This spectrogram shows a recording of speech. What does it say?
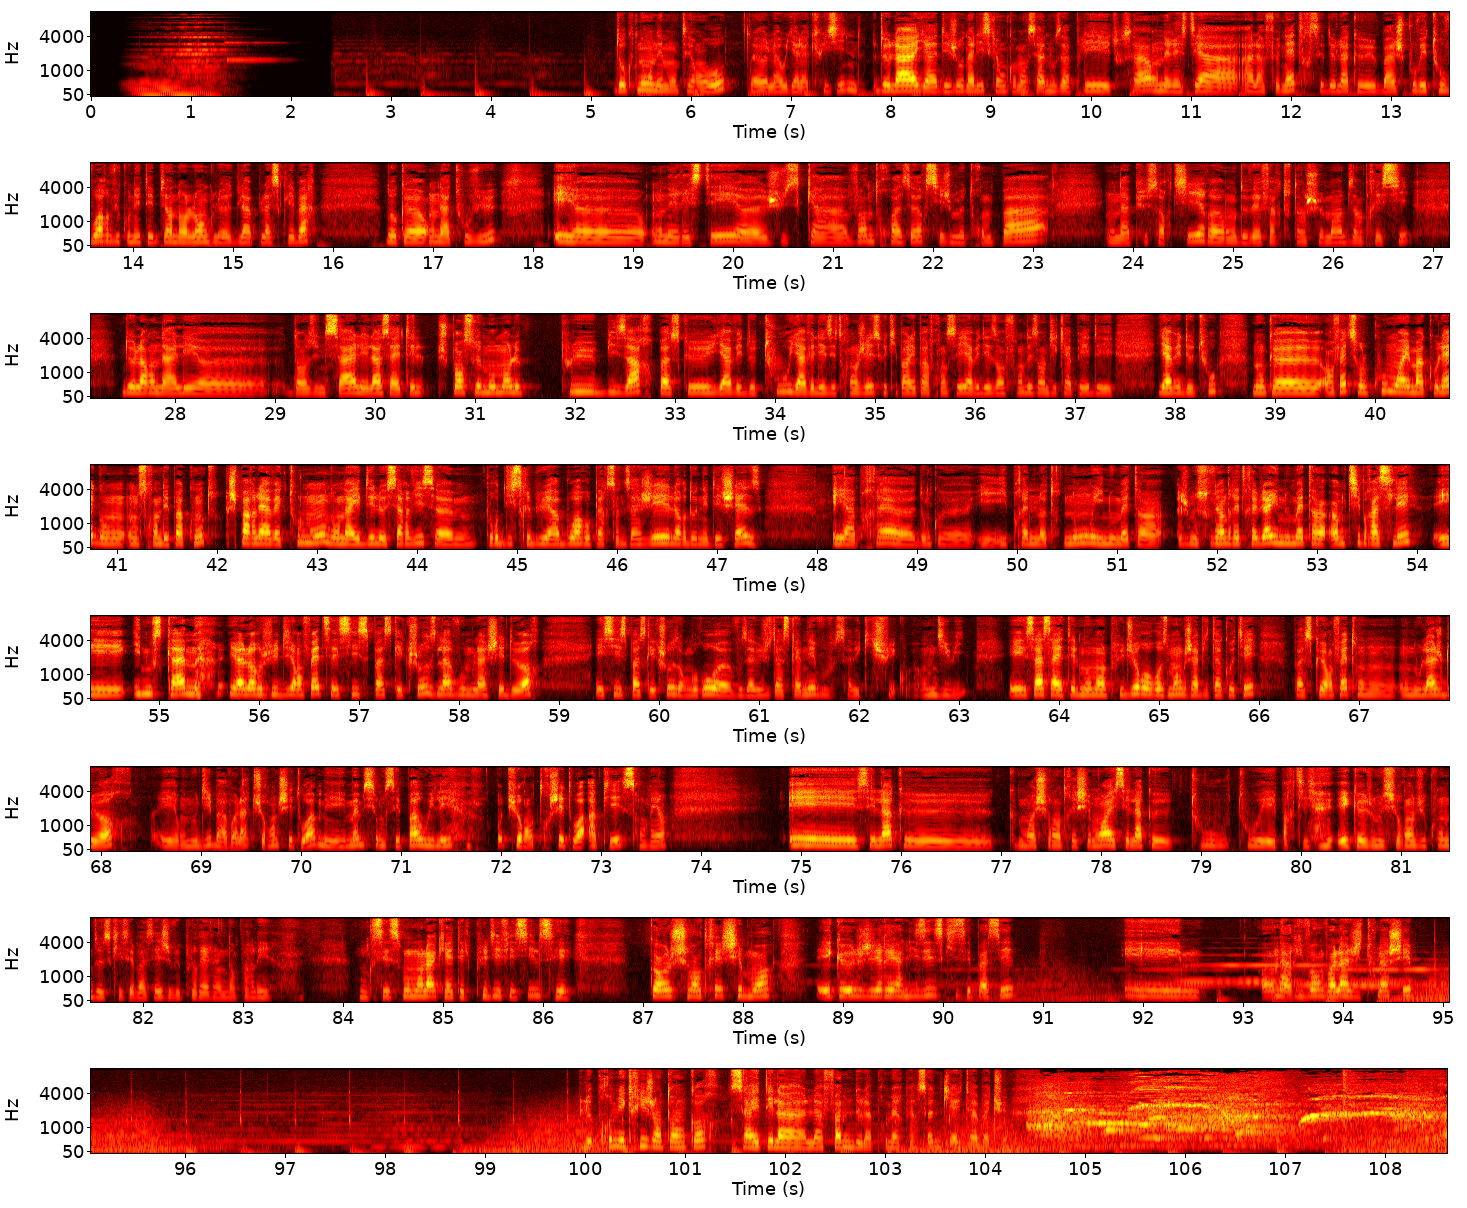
Donc nous, on est monté en haut, euh, là où il y a la cuisine. De là, il y a des journalistes qui ont commencé à nous appeler et tout ça. On est resté à, la fenêtre. C'est de là que bah, je pouvais tout voir vu qu'on était bien dans l'angle de la place Kléber. Donc euh, on a tout vu. Et euh, on est resté jusqu'à 23h si je me trompe pas. On a pu sortir, on devait faire tout un chemin bien précis. De là, on est allé dans une salle et là, ça a été, je pense, le moment le plus bizarre parce qu'il y avait de tout. Il y avait les étrangers, ceux qui parlaient pas français, il y avait des enfants, des handicapés, des... il y avait de tout. Donc euh, en fait, sur le coup, moi et ma collègue, on, on se rendait pas compte. Je parlais avec tout le monde, on a aidé le service euh, pour distribuer à boire aux personnes âgées, leur donner des chaises. Et après, euh, donc, ils, ils, prennent notre nom, ils nous mettent un. Je me souviendrai très bien, ils nous mettent un, un, petit bracelet et ils nous scannent. Et alors, je lui dis, en fait, c'est s'il se passe quelque chose, là, vous me lâchez dehors. Et s'il se passe quelque chose, en gros, euh, vous avez juste à scanner, vous savez qui je suis, quoi. On me dit oui. Et ça, ça a été le moment le plus dur. Heureusement que j'habite à côté, parce qu'en en fait, on, nous lâche dehors et on nous dit, bah voilà, tu rentres chez toi, mais même si on ne sait pas où il est, tu rentres chez toi à pied, sans rien. Et c'est là que, que moi je suis rentrée chez moi et c'est là que tout, tout est parti et que je me suis rendu compte de ce qui s'est passé. Je vais pleurer rien d'en parler. Donc c'est ce moment-là qui a été le plus difficile, c'est quand je suis rentrée chez moi et que j'ai réalisé ce qui s'est passé. Et en arrivant, voilà, j'ai tout lâché. Le premier cri, j'entends encore, ça a été la, femme de la première personne qui a été abattue.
